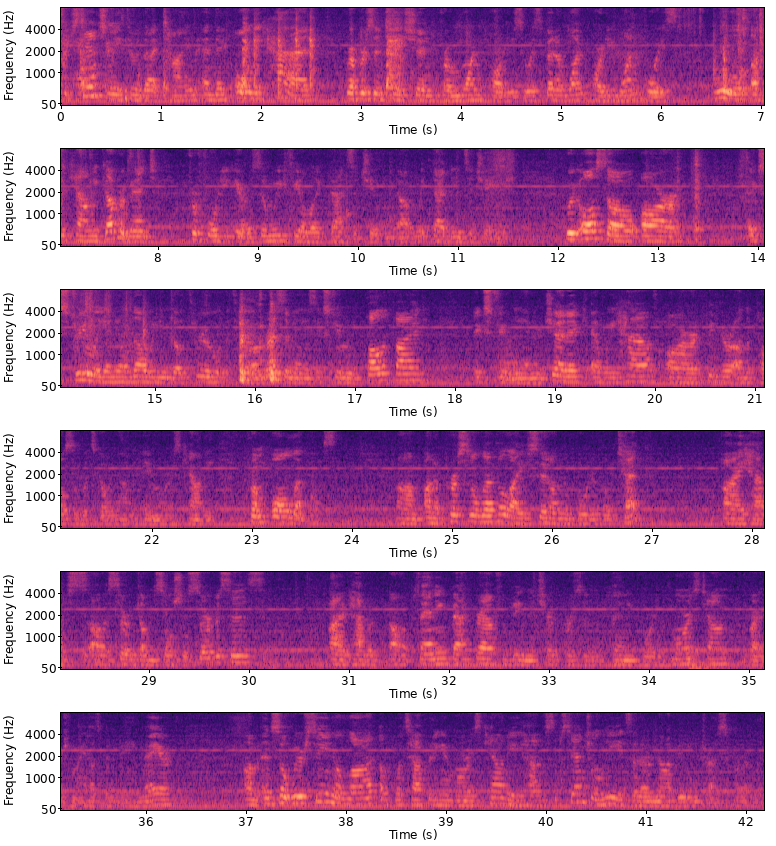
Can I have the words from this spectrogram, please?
substantially through that time, and they've only had representation from one party. So it's been a one party, one voice rule of the county government for 40 years, and we feel like that's a change, uh, we- that needs a change. We also are extremely, and you'll know when you go through, through our resumes, extremely qualified, extremely energetic, and we have our finger on the pulse of what's going on in Morris County from all levels. Um, On a personal level, I sit on the board of OTEC. I have uh, served on social services. I have a uh, planning background from being the chairperson of the planning board of Morristown prior to my husband being mayor. Um, And so we're seeing a lot of what's happening in Morris County have substantial needs that are not being addressed currently.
